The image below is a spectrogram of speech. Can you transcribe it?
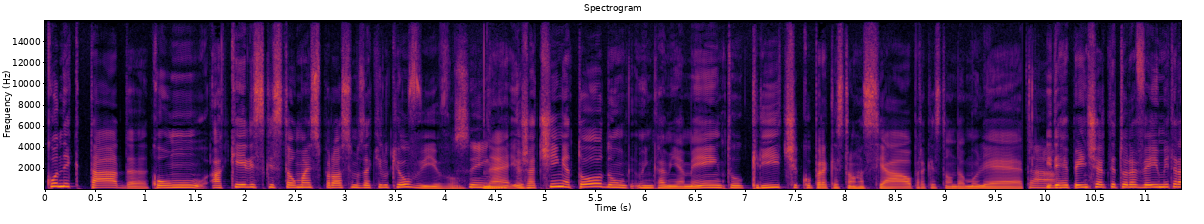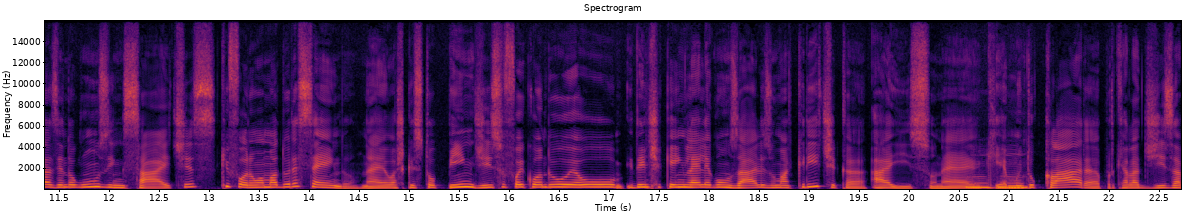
conectada com aqueles que estão mais próximos daquilo que eu vivo. Sim. Né? Eu já tinha todo um encaminhamento crítico para a questão racial, para a questão da mulher. Tá. E de repente a arquitetura veio me trazendo alguns insights que foram amadurecendo. Né? Eu acho que o estopim disso foi quando eu identifiquei em Lélia Gonzalez uma crítica a isso, né? Uhum. Que é muito clara, porque ela diz é,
